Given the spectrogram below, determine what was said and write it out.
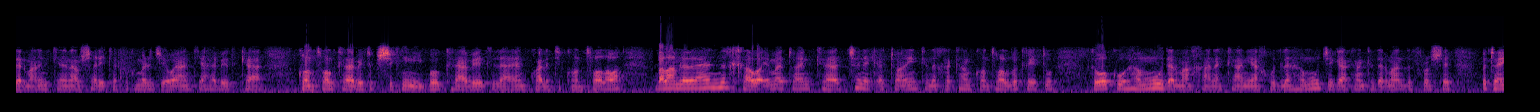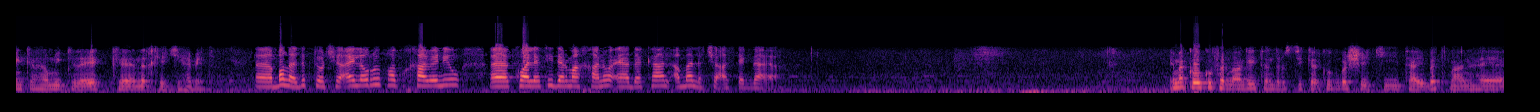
دەرمانن کە ناو شاری کەرکک مەرجی ئەویان تیا هەبێت کە کۆنتترۆل کرابێت و پشکنینی بۆ کرابێت لایەن کوالەتی کۆنتترۆلەوە بەڵام لەلایەن نرخەوە ئێمە توانین کە چەندێک ئەتوانین کە نرخەکان کۆنتترۆل بکرێت و کەوەکو هەموو دەرمانخانەکان یاخود لە هەموو جێگاکان کە دەرمان دەفرۆشێت بتوانین کە هەمووی کە لە یەک نرخێکی هەبێت. بەڵێ دکتۆر چیای لە ڕووی پاکوخاوێنی و کوالەتی دەرمانخانە و عیادەکان ئەمە لە چ ئاستێکدایە؟ ئێمە کۆک و فەرماگەی تەندروستی کەرکک بەشێکی تایبەتمان هەیە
